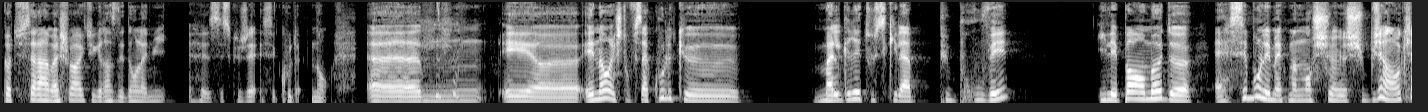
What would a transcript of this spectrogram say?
quand tu serres la mâchoire et que tu grinces des dents la nuit, euh, c'est ce que j'ai, c'est cool. Non. Euh, et, euh, et non, et je trouve ça cool que malgré tout ce qu'il a pu prouver, il est pas en mode euh, Eh, c'est bon les mecs maintenant je, suis- je suis bien ok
